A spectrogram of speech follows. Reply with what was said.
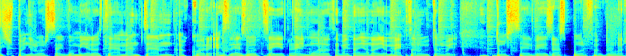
Spanyolországban mielőtt elmentem, akkor ez, ez volt az egyetlen egy mondat, amit nagyon-nagyon megtanultam, hogy dos cervezas, por favor.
